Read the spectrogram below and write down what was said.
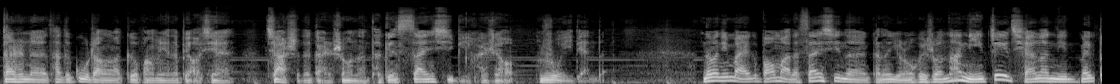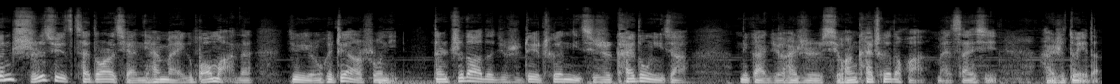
但是呢，它的故障啊，各方面的表现、驾驶的感受呢，它跟三系比还是要弱一点的。那么你买一个宝马的三系呢，可能有人会说，那你这钱了，你买奔驰去才多少钱？你还买一个宝马呢？就有人会这样说你。但是知道的就是这个车，你其实开动一下，你感觉还是喜欢开车的话，买三系还是对的。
